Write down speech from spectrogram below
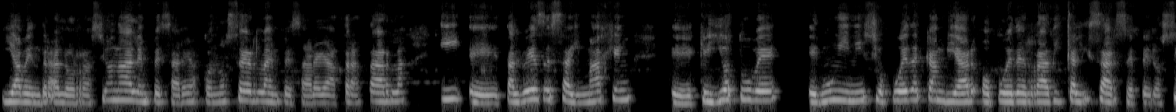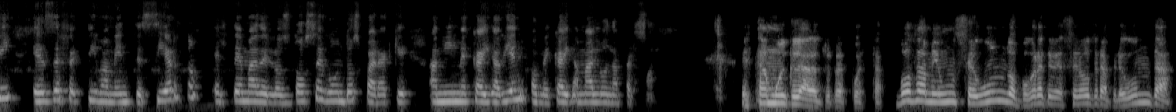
ya vendrá lo racional, empezaré a conocerla, empezaré a tratarla y eh, tal vez esa imagen que yo tuve en un inicio puede cambiar o puede radicalizarse, pero sí es efectivamente cierto el tema de los dos segundos para que a mí me caiga bien o me caiga mal una persona. Está muy clara tu respuesta. Vos dame un segundo, porque ahora te voy a hacer otra pregunta,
